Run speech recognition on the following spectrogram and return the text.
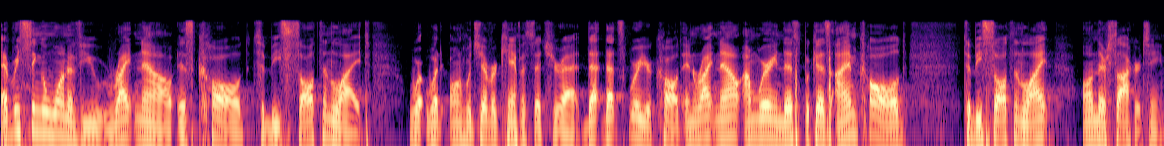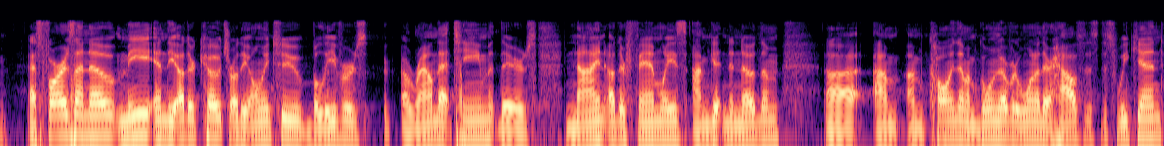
Every single one of you right now is called to be salt and light wh- what, on whichever campus that you're at. That, that's where you're called. And right now, I'm wearing this because I am called to be salt and light on their soccer team. As far as I know, me and the other coach are the only two believers around that team. There's nine other families. I'm getting to know them. Uh, I'm, I'm calling them. I'm going over to one of their houses this weekend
